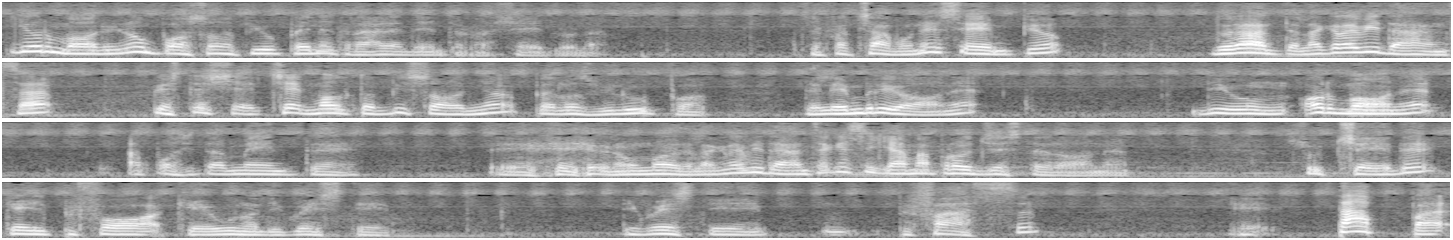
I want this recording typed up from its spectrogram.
gli ormoni non possono più penetrare dentro la cellula. Se facciamo un esempio, durante la gravidanza c'è molto bisogno per lo sviluppo dell'embrione di un ormone appositamente eh, un ormone della gravidanza che si chiama progesterone. Succede che il PFOA, che è uno di questi, di questi PFAS, eh, tappa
